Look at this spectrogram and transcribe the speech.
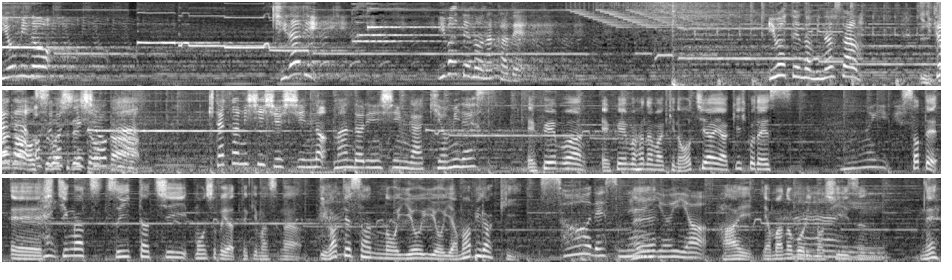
清美のきらり岩手の中で。岩手の皆さんいかがお過ごしでしょうか？北上市出身のマンドリンシンガー清美です。FM1、FM 花巻の落合明彦です。はい。さて、えーはい。7月1日もうすぐやってきますが岩手山のいよいよ山開き。そうですねね。いよいよ。はい。山登りのシーズはい。ンね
